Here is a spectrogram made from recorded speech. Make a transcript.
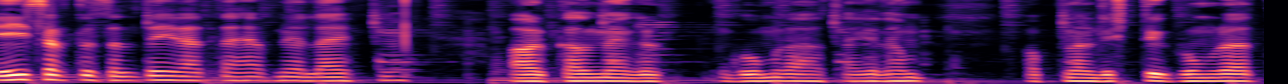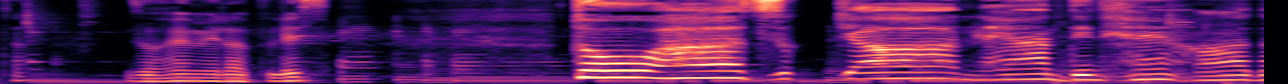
यही सब तो चलते ही रहता है अपने लाइफ में। और कल मैं अगर घूम रहा था, एकदम अपना डिस्ट्रिक्ट घूम रहा था, जो है मेरा प्लेस तो आज क्या नया दिन है? आज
